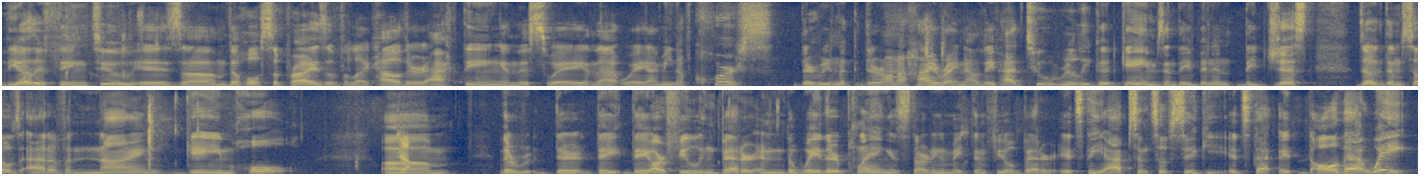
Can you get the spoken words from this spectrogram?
The other thing too is um, the whole surprise of like how they're acting and this way and that way. I mean, of course they're in a, they're on a high right now. They've had two really good games and they've been in. They just dug themselves out of a nine game hole. Yeah. Um, they're they're they they are feeling better, and the way they're playing is starting to make them feel better. It's the absence of Sigi. It's that it, all that weight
